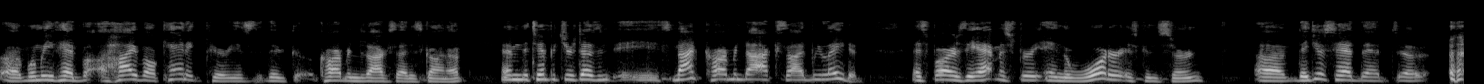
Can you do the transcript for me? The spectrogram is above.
Uh, when we've had high volcanic periods, the carbon dioxide has gone up and the temperature doesn't, it's not carbon dioxide related. As far as the atmosphere and the water is concerned, uh, they just had that, uh,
